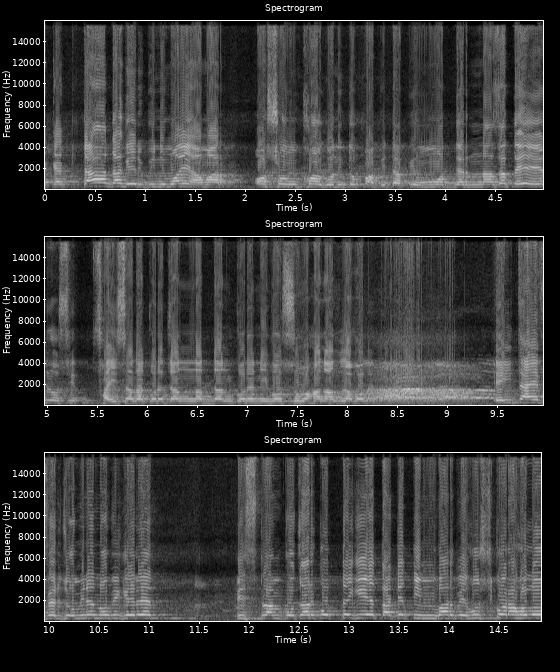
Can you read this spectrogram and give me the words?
এক একটা দাগের বিনিময়ে আমার অসংখ্য গণিত পাপি তাপি উম্মতদের নাজাতের ফাইসালা করে জান্নাত দান করে নিব সুবহান আল্লাহ বলেন। এই তায়েফের জমিনে নবী গেলেন। ইসলাম প্রচার করতে গিয়ে তাকে তিনবার বেহুশ করা হলো।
